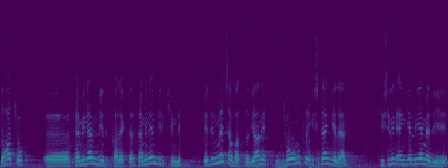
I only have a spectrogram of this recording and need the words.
daha çok e, feminen bir karakter, feminen bir kimlik edinme çabasıdır. Yani çoğunlukla işten gelen kişinin engelleyemediği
